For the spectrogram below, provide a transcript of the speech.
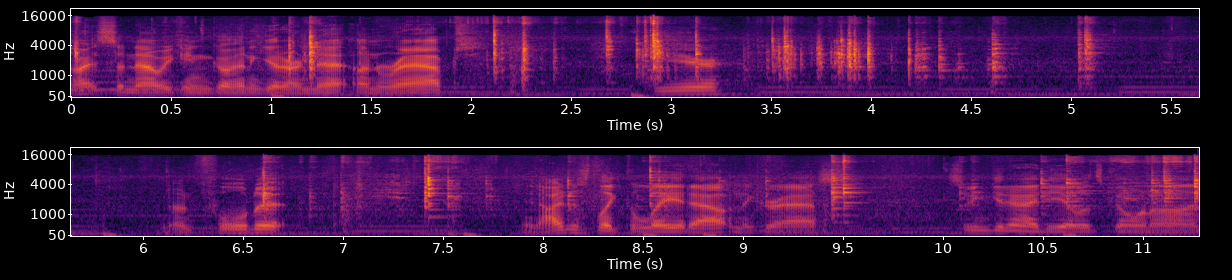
All right, so now we can go ahead and get our net unwrapped here. Unfold it. And I just like to lay it out in the grass so we can get an idea of what's going on.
